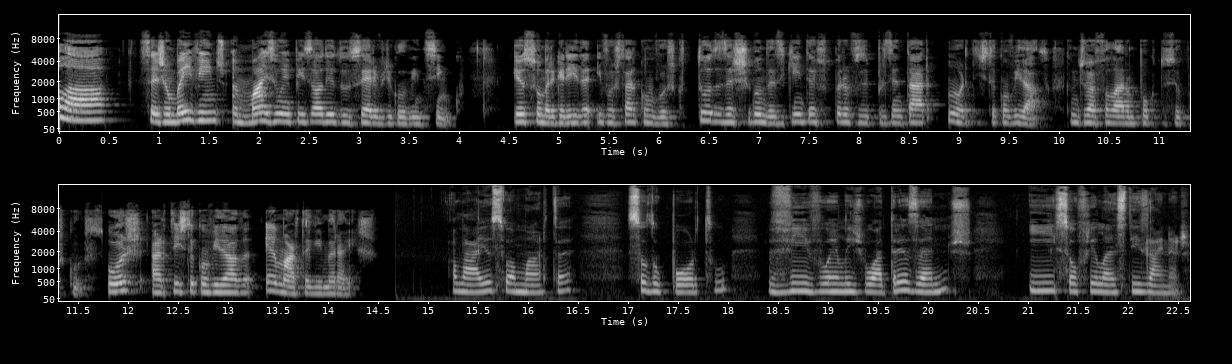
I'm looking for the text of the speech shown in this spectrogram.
Olá! Sejam bem-vindos a mais um episódio do 0,25. Eu sou Margarida e vou estar convosco todas as segundas e quintas para vos apresentar um artista convidado que nos vai falar um pouco do seu percurso. Hoje, a artista convidada é Marta Guimarães. Olá, eu sou a Marta, sou do Porto, vivo em Lisboa há 3 anos e sou freelance designer.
